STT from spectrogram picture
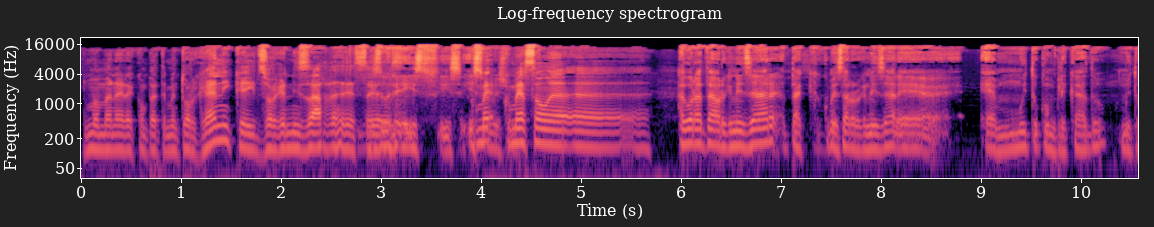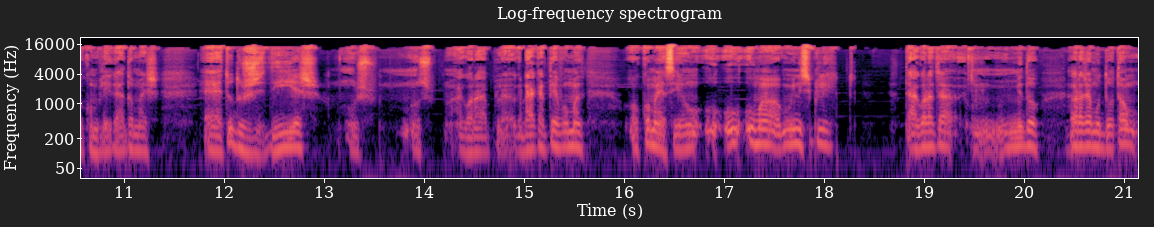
de uma maneira completamente orgânica e desorganizada. Essa, isso, é isso, isso, come- começam a, a- Agora está a organizar, está a começar a organizar. É, é muito complicado, muito complicado, mas é todos os dias. Os, os, agora, Graca teve uma. Como é assim? um- um- Uma municipalidade. Agora já mudou. Agora já mudou. Então,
